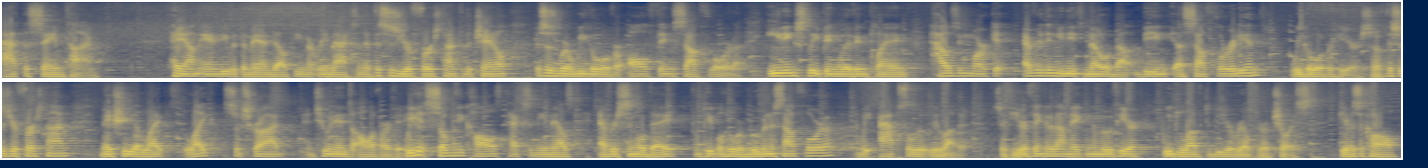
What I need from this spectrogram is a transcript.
at the same time. Hey, I'm Andy with the Mandel team at REMAX, and if this is your first time to the channel, this is where we go over all things South Florida. Eating, sleeping, living, playing, housing market, everything you need to know about being a South Floridian, we go over here. So if this is your first time, make sure you like, like, subscribe, and tune in to all of our videos. We get so many calls, texts, and emails every single day from people who are moving to South Florida, and we absolutely love it. So if you're thinking about making a move here, we'd love to be your realtor of choice. Give us a call,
